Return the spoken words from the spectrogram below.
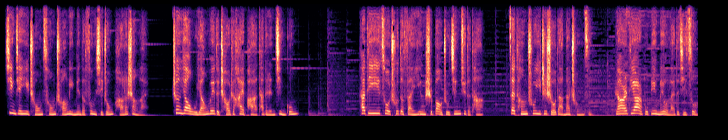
竟见一虫从床里面的缝隙中爬了上来。正耀武扬威的朝着害怕他的人进攻，他第一做出的反应是抱住京剧的他，再腾出一只手打那虫子。然而第二步并没有来得及做，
